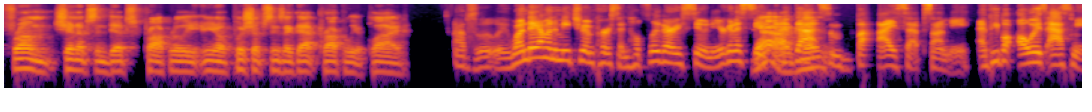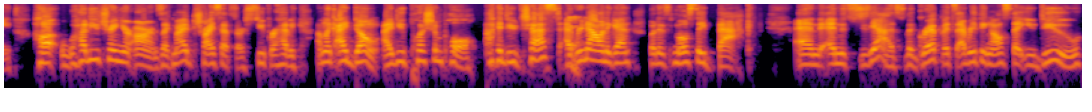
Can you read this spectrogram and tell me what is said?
from chin ups and dips properly you know push ups things like that properly applied Absolutely. One day I'm going to meet you in person, hopefully very soon. You're going to see yeah, I've got some biceps on me. And people always ask me, how, how do you train your arms? Like my triceps are super heavy. I'm like, I don't. I do push and pull. I do chest every now and again, but it's mostly back. And and it's just, yeah, it's the grip, it's everything else that you do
